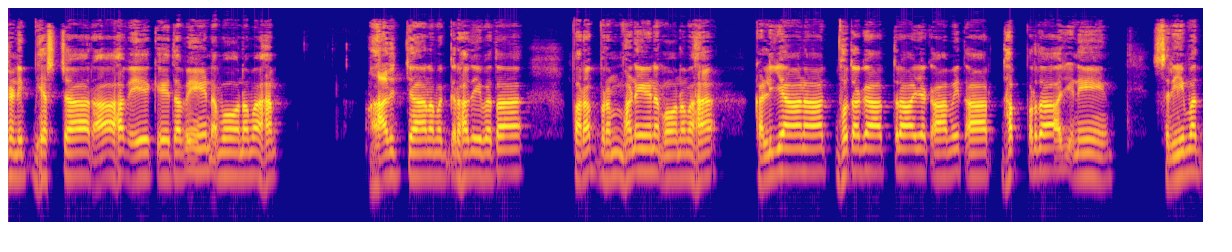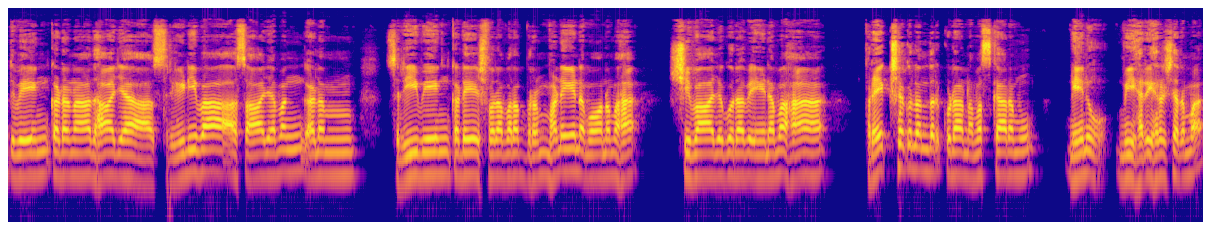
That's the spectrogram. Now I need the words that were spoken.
శనిభ్యశ్చ రాహవే కేతవే నమో నమ. ఆదిత్యానమగ్రహదేవత పరబ్రహ్మణే నమో నమ. కళ్యాణాద్భుతగాత్రాయ కామితార్థప్రదాయినే శ్రీమద్వేంకటనాథాయ శ్రీనివాసాయ మంగళం శ్రీవేంకటేశ్వర పరబ్రహ్మణే నమో నమ. శివాయ గురవే నమ. ప్రేక్షకులందరూ కూడా నమస్కారము. నేను మీ హరిహర శర్మ.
